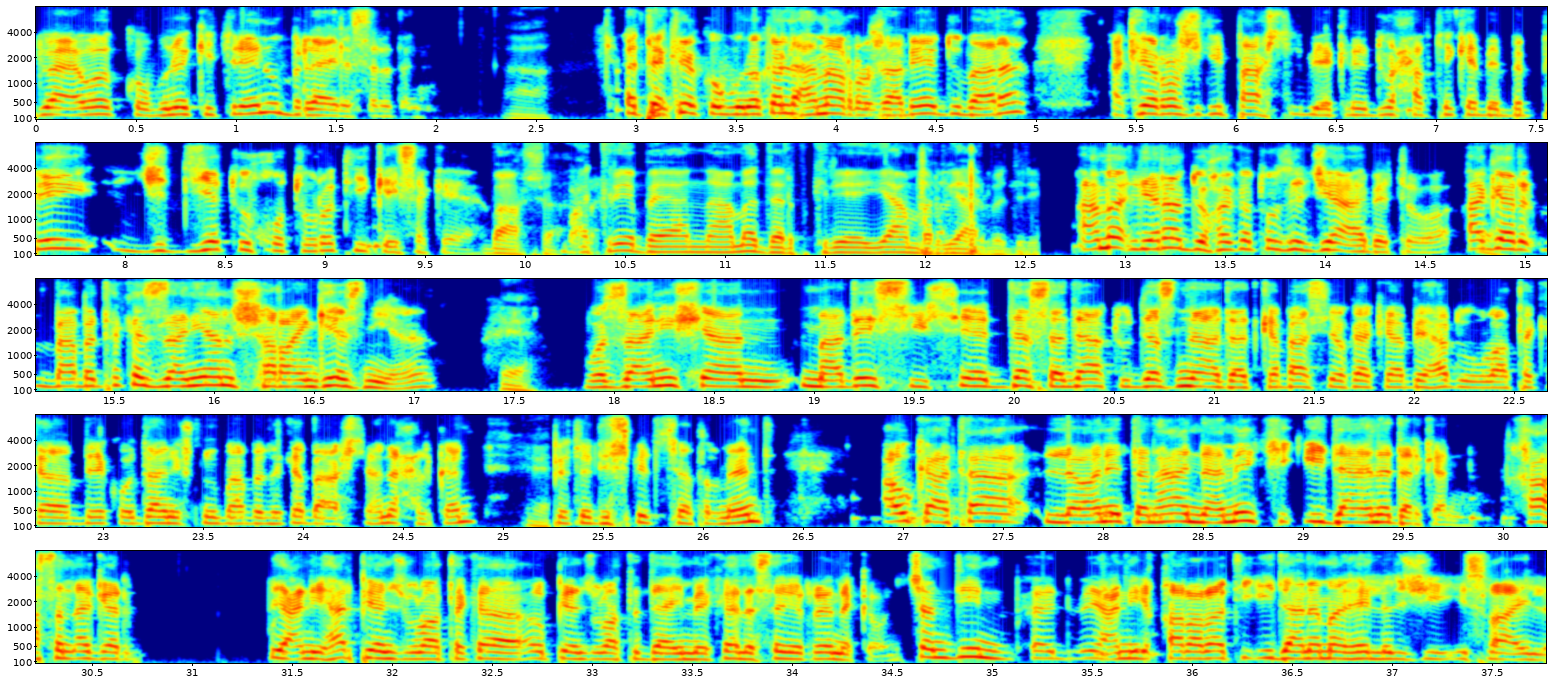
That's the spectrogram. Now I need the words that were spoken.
دوای ئەوە کۆبوونەکی ترێن و برای لەسەردن ئەتەکرێت کۆبوونەکە لە هەمان ڕۆژابێ دووبارە ئەکرێ ڕۆژێکی پاشتر بێکرێت دوو هەفتێکە بێ بەپێی جددیەت و خۆتوڕەتی کەیسەکەیە باشە ئەکرێ بەیان نامە دەربکرێ یان بڕیار بدرێت ئەمە لێرا دۆخەکە تۆزە جیابێتەوە ئەگەر بابەتەکە زانیان شەڕانگێز نییە وە زانیشیان مادەی سیسێ دەست ئەدات و دەست نادات کە باسیەکە کە بێ هەردوو وڵاتەکە بێکۆ دانیشتن و بابەتەکە بە ئاشتیانە حلکەن پێتە دیسپیت سەتلمنت ئەو کاتە لەوانێت تەنها نامێکی ئیدانە دەرکەن خاصن ئەگەر ینی هەر پێنج وڵاتەکە ئەو پێنج وڵاتە دایمەکە لەسەری ڕێنەکەون چەندین ینی قەراراتی ئیدانەمان هەیە لە دژی ئیسرائیل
